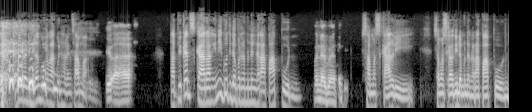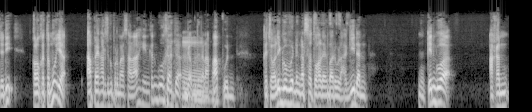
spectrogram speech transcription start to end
gue udah dibilang gue akan ngelakuin hal yang sama. Yuk ah, Tapi kan sekarang ini gue tidak pernah mendengar apa pun. benar-benar tapi. Sama sekali. Sama sekali tidak mendengar apa pun. Jadi, kalau ketemu ya, apa yang harus gue permasalahin? Kan gue gak ada, nggak Hmm. mendengar apa pun. Kecuali gue mendengar satu hal yang baru lagi dan mungkin gue akan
